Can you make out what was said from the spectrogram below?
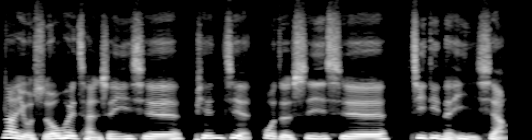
那有时候会产生一些偏见，或者是一些既定的印象。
